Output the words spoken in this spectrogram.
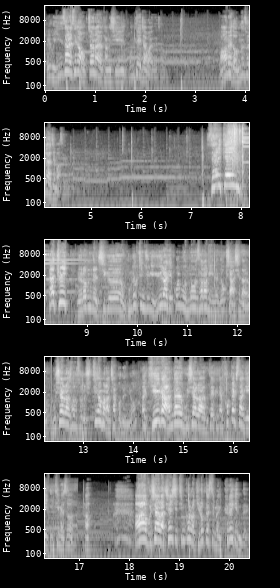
그리고 인사할 생각 없잖아요 당신. 혼태에 잡아야 돼서. 마음에도 없는 소리 하지 마세요. 세리케인 하트릭 여러분들 지금 공격진 중에 유일하게 골 못 넣은 사람이 있는데 혹시 아시나요? 무시할라 선수로 슈팅 한 번 안 찼거든요. 아, 기회가 안 가요 무시할라한테. 그냥 컵백 사기 이 팀에선 아 무시할라. 첼시 팀 컬러 기록됐으면 크랙인데.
